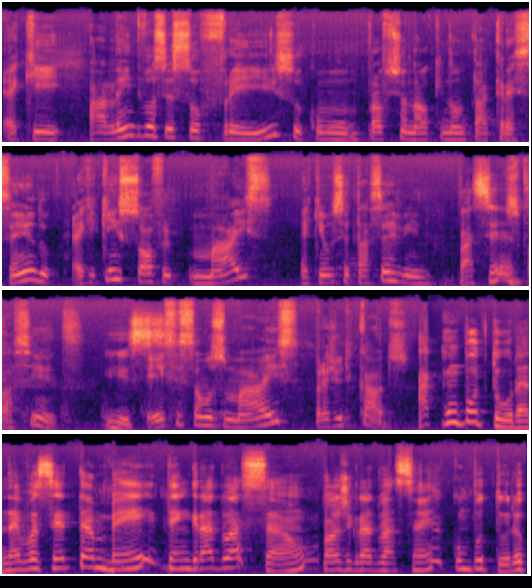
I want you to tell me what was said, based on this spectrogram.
é que, além de você sofrer isso como um profissional que não está crescendo, é que quem sofre mais é quem você está servindo. Pacientes. Os pacientes. Isso. Esses são os mais prejudicados. A acupuntura, né? Você também tem graduação, pós-graduação em acupuntura.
